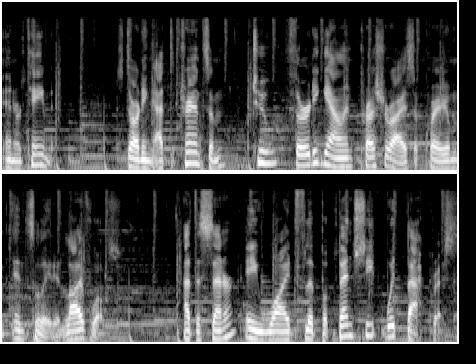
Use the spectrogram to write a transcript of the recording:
entertainment. Starting at the transom, two 30-gallon pressurized aquarium insulated live wells. At the center, a wide flip-up bench seat with backrest.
